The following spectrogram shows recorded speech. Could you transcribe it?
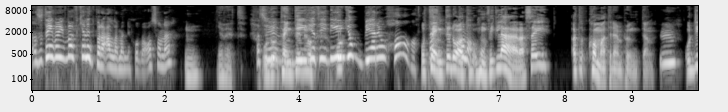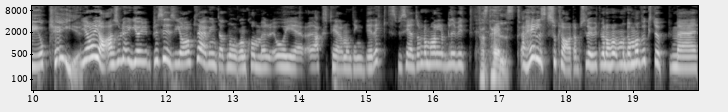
Alltså tänk var- varför kan inte bara alla människor vara såna? Mm, jag vet. Alltså, Och då hur- tänkte det, ju- det, det är ju jobbigare att hata. Och tänk dig då att hon fick lära sig att komma till den punkten. Mm. Och det är okej! Ja, ja, alltså jag, precis. Jag kräver ju inte att någon kommer och ger, accepterar någonting direkt. Speciellt om de har blivit Fast helst. Ja, helst såklart, absolut. Men om de har vuxit upp med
